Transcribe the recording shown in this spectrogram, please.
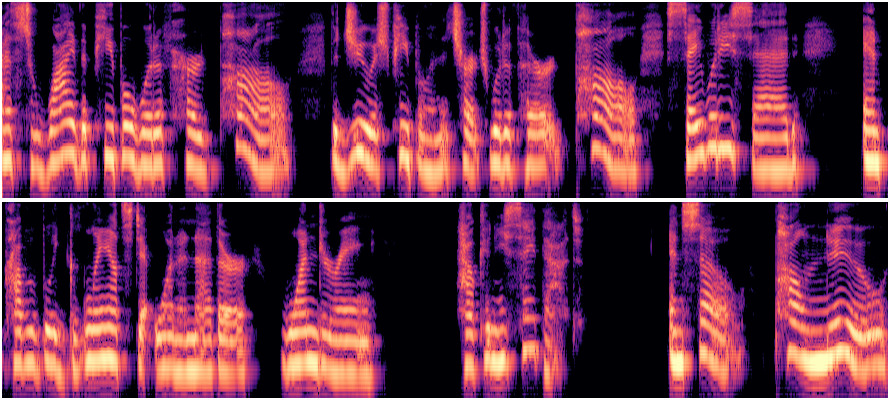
as to why the people would have heard Paul, the Jewish people in the church would have heard Paul say what he said and probably glanced at one another, wondering, how can he say that? And so Paul knew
